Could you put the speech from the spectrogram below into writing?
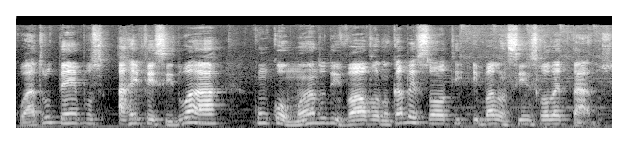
4 tempos, arrefecido a ar, com comando de válvula no cabeçote e balancins roletados.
